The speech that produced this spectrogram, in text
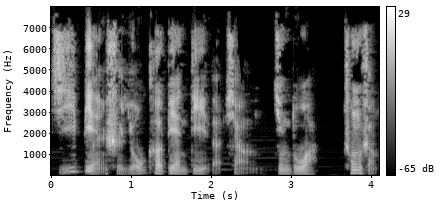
即便是游客遍地的，像京都啊、冲绳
